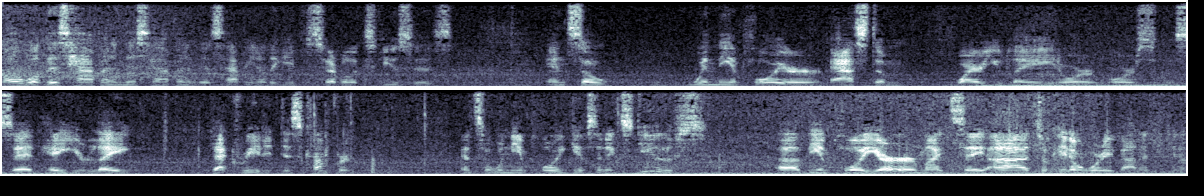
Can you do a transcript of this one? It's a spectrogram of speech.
"Oh, well, this happened, and this happened, and this happened." You know, they give several excuses, and so when the employer asked them, "Why are you late?" or or said, "Hey, you're late," that created discomfort. And so when the employee gives an excuse, uh, the employer might say, "Ah, it's okay. Don't worry about it." You know,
